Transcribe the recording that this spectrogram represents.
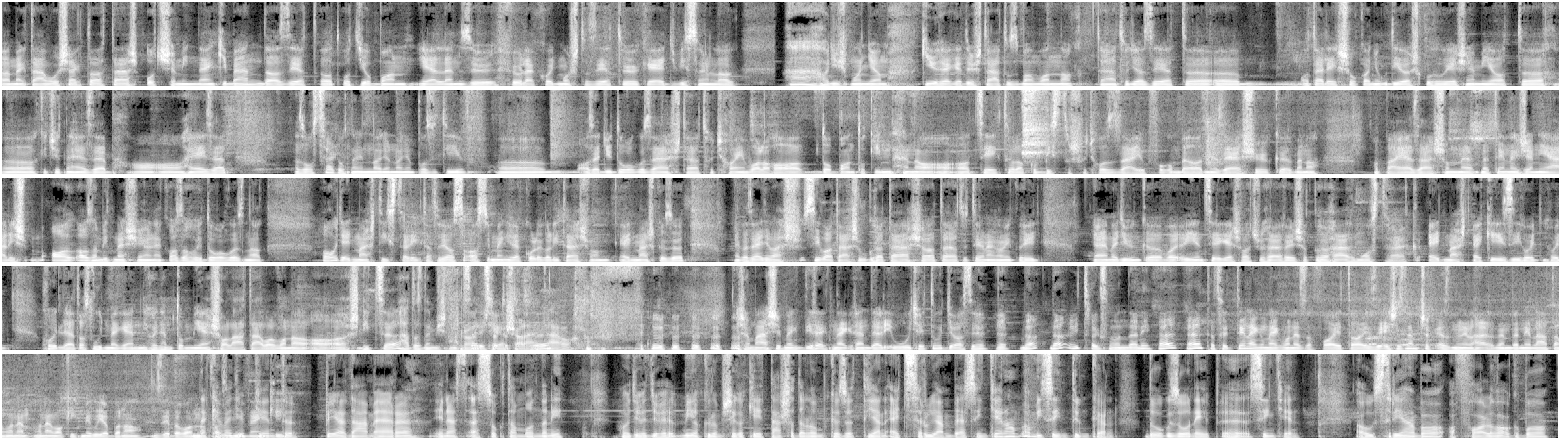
Meg távolságtartás, ott sem mindenkiben, de azért ott, ott jobban jellemző, főleg, hogy most azért ők egy viszonylag Há, hogy is mondjam, kiüregedő státuszban vannak, tehát hogy azért ö, ö, ott elég sok a nyugdíjas korú, és emiatt ö, ö, kicsit nehezebb a, a helyzet. Az osztrákoknál nagyon-nagyon pozitív ö, az együtt dolgozás, tehát hogyha én valaha dobbantok innen a, a cégtől, akkor biztos, hogy hozzájuk fogom beadni az első körben a, a pályázásom, mert, mert tényleg zseniális. Az, az, amit mesélnek, az, ahogy dolgoznak, ahogy egymást tisztelik, tehát hogy az, az, hogy mennyire kollegalitás van egymás között, meg az egymás szivatás ugratása, tehát hogy tényleg amikor így elmegyünk, vagy ilyen céges vacsorára, és akkor a három osztrák egymást ekézi, hogy, hogy hogy lehet azt úgy megenni, hogy nem tudom milyen salátával van a, a, a schnitzel, hát az nem is schnitzel, Francia és, salátával. és a másik meg direkt megrendeli úgy, hogy tudja azt, hogy na, na, mit fogsz mondani? Ha? Ha? Tehát, hogy tényleg megvan ez a fajta, izé, és ez nem csak eznél a embernél látom, hanem, hanem akik még ugyabban a vannak, Nekem az egyébként mindenki. Példám erre, én ezt, ezt szoktam mondani, hogy, hogy mi a különbség a két társadalom között ilyen egyszerű ember szintjén, a, a mi szintünkön, dolgozó nép szintjén. Ausztriába, a falvakba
